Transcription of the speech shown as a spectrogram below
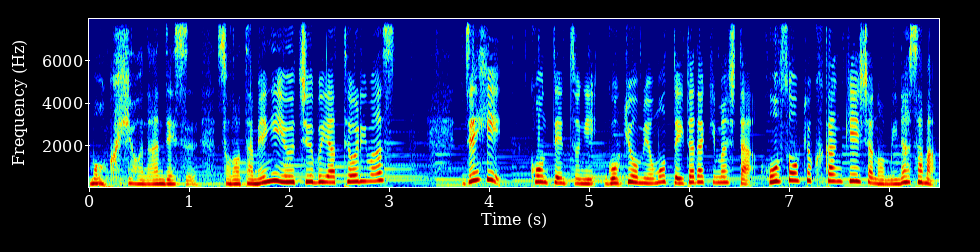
目標なんです。そのために YouTube やっております。ぜひコンテンツにご興味を持っていただきました放送局関係者の皆様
